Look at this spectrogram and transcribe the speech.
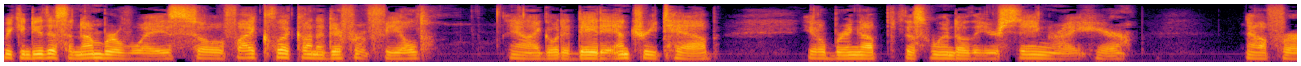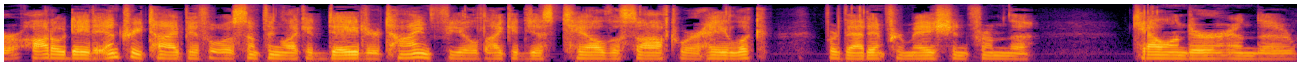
we can do this a number of ways. So if I click on a different field and I go to data entry tab, it'll bring up this window that you're seeing right here. Now for auto data entry type, if it was something like a date or time field, I could just tell the software, hey, look for that information from the calendar and the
